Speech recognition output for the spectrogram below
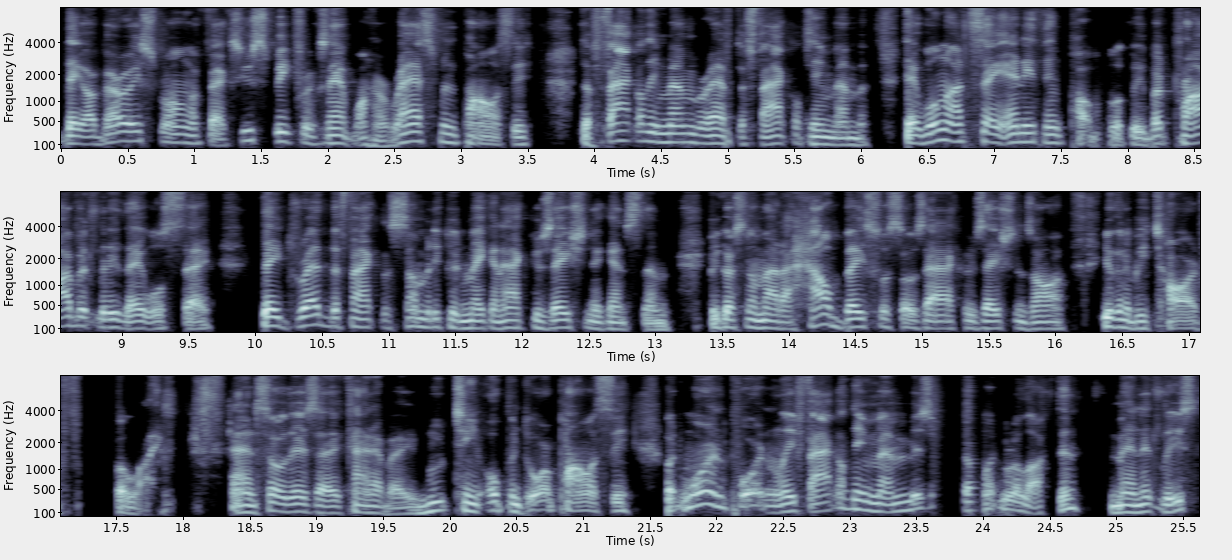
they are very strong effects. You speak, for example, on harassment policy, the faculty member after faculty member, they will not say anything publicly, but privately they will say they dread the fact that somebody could make an accusation against them because no matter how baseless those accusations are, you're going to be tarred for life. And so there's a kind of a routine open door policy. But more importantly, faculty members are somewhat reluctant men at least,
